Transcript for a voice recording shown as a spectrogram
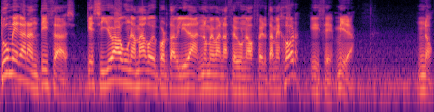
¿tú me garantizas que si yo hago un amago de portabilidad no me van a hacer una oferta mejor? Y dice, mira, no,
